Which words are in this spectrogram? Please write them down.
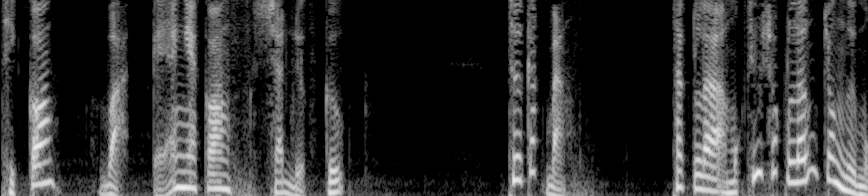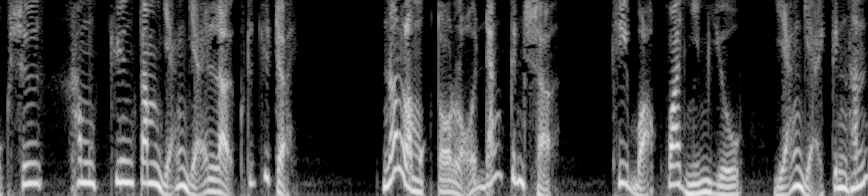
thì con và kẻ nghe con sẽ được cứu. Thưa các bạn, thật là một thiếu sót lớn cho người mục sư không chuyên tâm giảng dạy lời của Đức Chúa Trời. Nó là một tội lỗi đáng kinh sợ khi bỏ qua nhiệm vụ giảng dạy kinh thánh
